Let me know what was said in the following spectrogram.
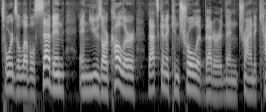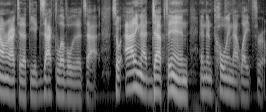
towards a level seven and use our color, that's gonna control it better than trying to counteract it at the exact level that it's at. So adding that depth in and then pulling that light through.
